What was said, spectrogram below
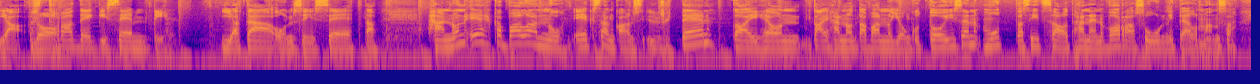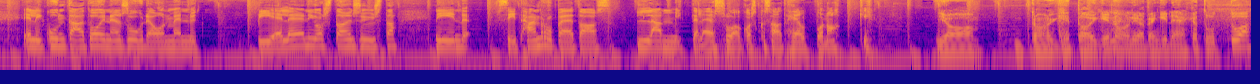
ja No. strategisempi. Ja tämä on siis se, että hän on ehkä palannut eksän kanssa yhteen, tai, he on, tai hän on tavannut jonkun toisen, mutta sit sä oot hänen varasuunnitelmansa. Eli kun tämä toinen suhde on mennyt pieleen jostain syystä, niin sit hän rupeaa taas lämmittelee sua, koska sä oot helppo nakki. Joo, toikin, toikin on jotenkin ehkä tuttua.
